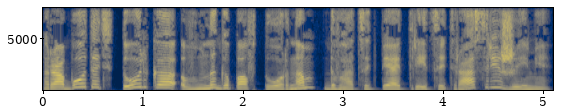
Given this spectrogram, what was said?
Работать только в многоповторном 25-30 раз режиме.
